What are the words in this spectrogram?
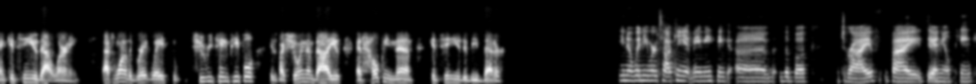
and continue that learning. That's one of the great ways to, to retain people is by showing them value and helping them continue to be better. You know, when you were talking, it made me think of the book Drive by Daniel yeah. Pink,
